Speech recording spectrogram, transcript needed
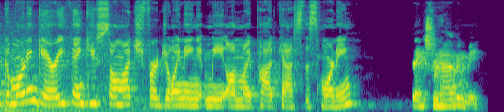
Hi, good morning, Gary. Thank you so much for joining me on my podcast this morning. Thanks for having me.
